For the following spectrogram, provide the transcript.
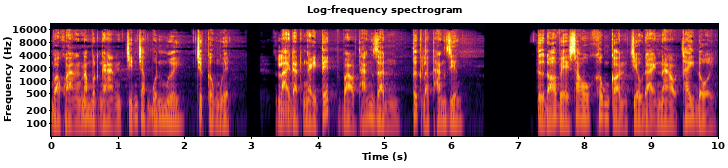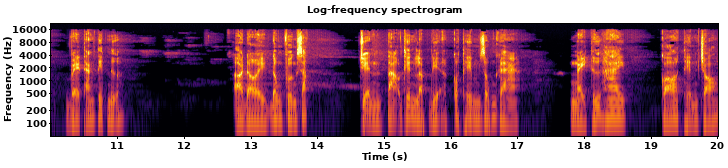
vào khoảng năm 1940 trước công nguyên, lại đặt ngày Tết vào tháng Dần, tức là tháng Giêng. Từ đó về sau không còn triều đại nào thay đổi về tháng Tết nữa. Ở đời Đông Phương Sắc, chuyện tạo thiên lập địa có thêm giống gà ngày thứ hai có thêm chó,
